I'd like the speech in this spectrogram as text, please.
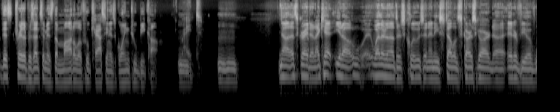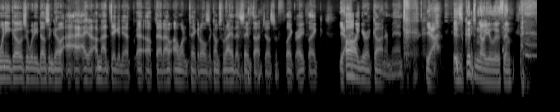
this trailer presents him as the model of who Cassian is going to become. Right. hmm No, that's great, and I can't, you know, whether or not there's clues in any Stellan Skarsgård uh, interview of when he goes or when he doesn't go. I, I I'm not digging up, uh, up that. I, I want to take it all as it comes. But I had that same thought, Joseph. Like, right, like, Yeah. oh, you're a goner, man. Yeah. It's good to know you, Luthen.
